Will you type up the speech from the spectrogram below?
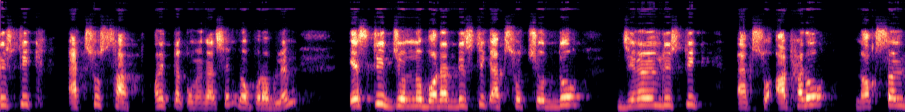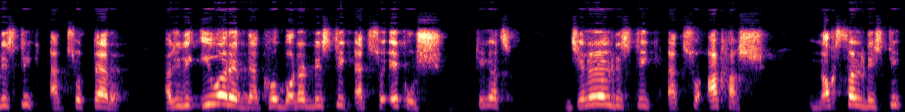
ডিস্ট্রিক্ট একশো সাত, অনেকটা কমে গেছে নো প্রবলেম এসটির জন্য বর্ডার ডিস্ট্রিক্ট একশো চোদ্দ জেনারেল ডিস্ট্রিক্ট একশো আঠারো নকসাল ডিস্ট্রিক্ট একশো তেরো। আর যদি ইউআরএফ দেখো বর্ডার ডিস্ট্রিক্ট একশো একুশ, ঠিক আছে? জেনারেল ডিস্ট্রিক্ট একশো আঠাশ নকসাল ডিস্ট্রিক্ট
